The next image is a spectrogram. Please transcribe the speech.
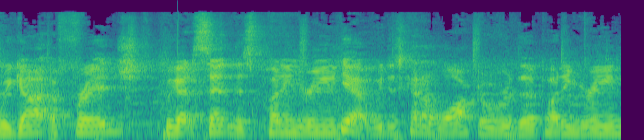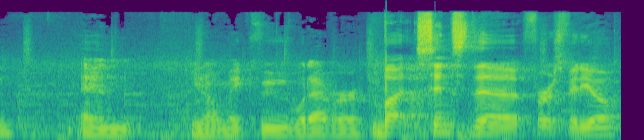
We got a fridge. We got sent this putting green. Yeah, we just kind of walked over the putting green and, you know, make food, whatever. But since the first video,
